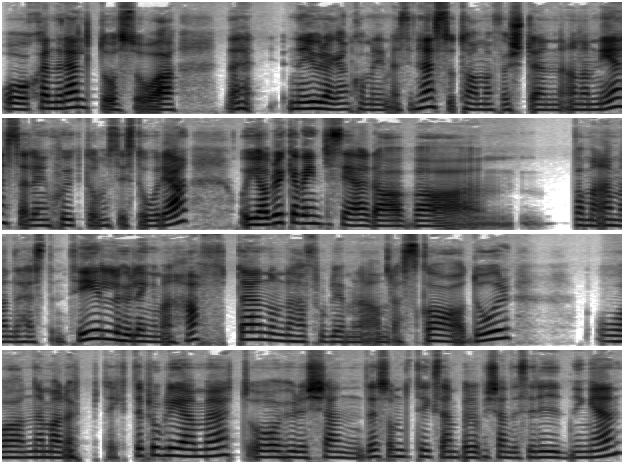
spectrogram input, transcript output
och generellt då så när, när djurägaren kommer in med sin häst så tar man först en anamnes eller en sjukdomshistoria. Och jag brukar vara intresserad av vad, vad man använder hästen till, hur länge man haft den, om den har problem med andra skador och när man upptäckte problemet och hur det kändes, om det till exempel kändes i ridningen.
